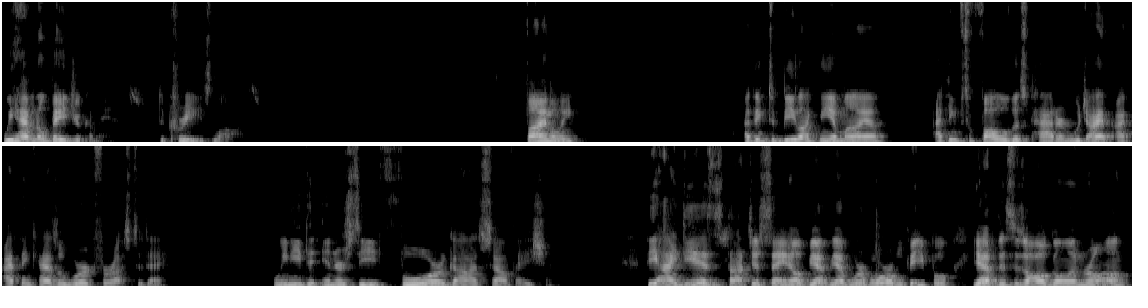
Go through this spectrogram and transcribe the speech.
We haven't obeyed your commands, decrees, laws. Finally, I think to be like Nehemiah, I think to follow this pattern, which I, I, I think has a word for us today we need to intercede for God's salvation. The idea is it's not just saying, oh, yep, yep, we're horrible people. Yep, this is all going wrong.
